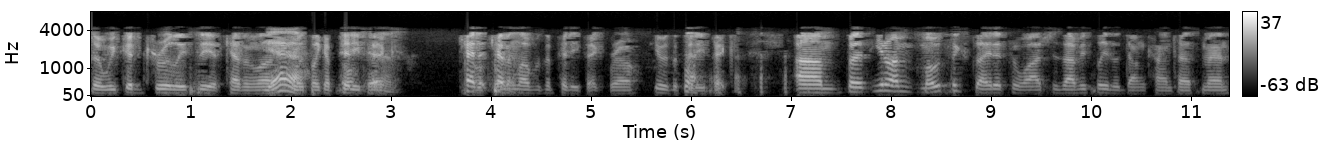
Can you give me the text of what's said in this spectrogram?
so we could truly see if Kevin Love Yeah, was like a pity no pick. kidding. Kevin, No Kevin. Love was a pity pick, bro. He was a pity pick. Um, but you know, I'm most excited to watch is obviously the dunk contest, man.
